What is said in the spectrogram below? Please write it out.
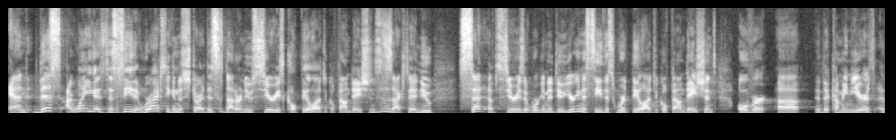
And this, I want you guys to see that we're actually going to start. This is not our new series called Theological Foundations. This is actually a new set of series that we're going to do. You're going to see this word theological foundations over uh, the coming years. Uh,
